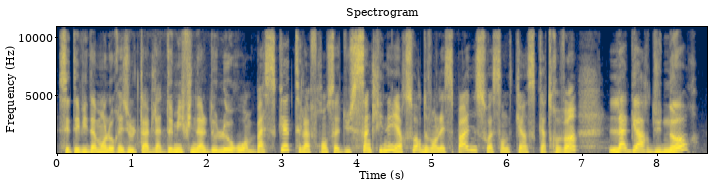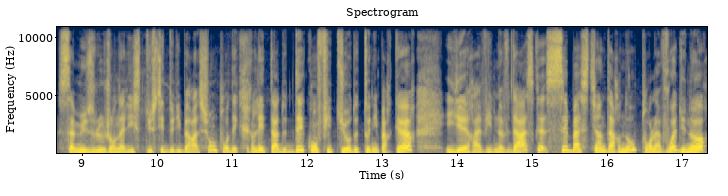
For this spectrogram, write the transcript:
C'est évidemment le résultat de la demi-finale de l'Euro en basket. La France a dû s'incliner hier soir devant l'Espagne, 75-80. La gare du Nord s'amuse le journaliste du site de Libération pour décrire l'état de déconfiture de Tony Parker. Hier à Villeneuve d'Ascq, Sébastien Darnaud pour La Voix du Nord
